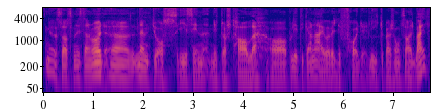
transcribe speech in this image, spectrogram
Statsministeren vår uh, nevnte jo oss i sin nyttårstale. Og politikerne er jo veldig for likepersonsarbeid.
